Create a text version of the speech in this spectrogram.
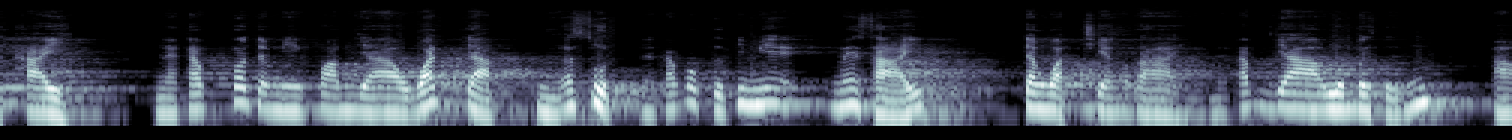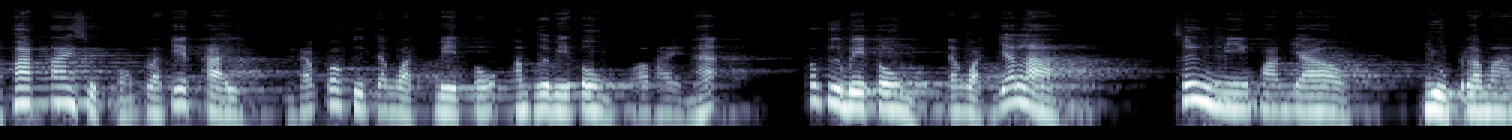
ศไทย นะครับ ก็จะมีความยาววัดจากเหนือสุดนะครับ ก็คือที่แม่แม่สายจังหวัดเชียงรายนะครับ ยาวลงไปถึงาภาคใต้สุดของประเทศไทยนะครับ ก็คือจังหวัดเบตงอำเภอเบตงขออภัยนะฮะก็คือเบตงจังหวัดยะลา ซึ่งมีความยาวอยู่ประมาณ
